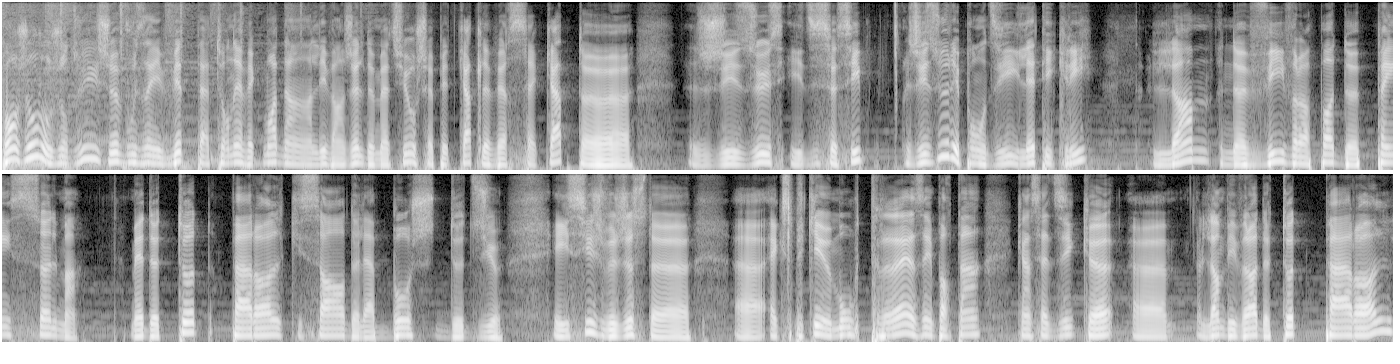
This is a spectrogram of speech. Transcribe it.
Bonjour, aujourd'hui je vous invite à tourner avec moi dans l'évangile de Matthieu au chapitre 4, le verset 4. Euh, Jésus, il dit ceci. Jésus répondit, il est écrit, L'homme ne vivra pas de pain seulement, mais de toute parole qui sort de la bouche de Dieu. Et ici, je veux juste euh, euh, expliquer un mot très important quand ça dit que l'homme vivra de toute parole.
